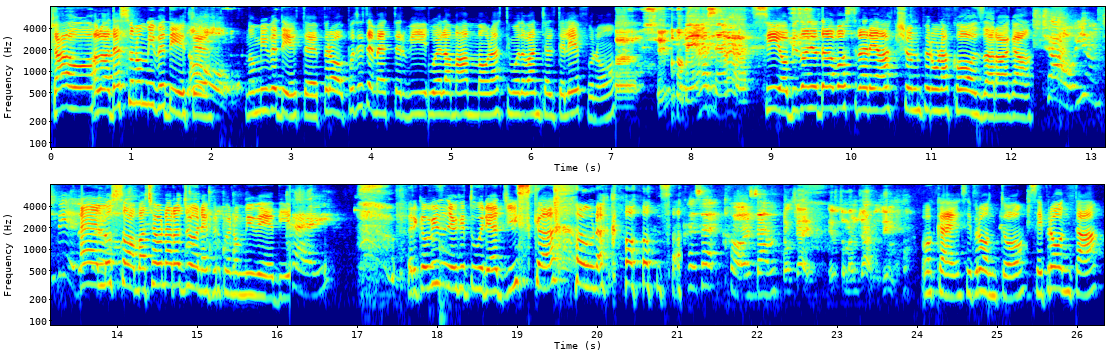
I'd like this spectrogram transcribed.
Ciao! Allora, adesso non mi vedete. No. Non mi vedete, però potete mettervi tu e la mamma un attimo davanti al telefono? Eh, sì. Tutto bene, Sere? Sì, ho bisogno della vostra reaction per una cosa, raga. Ciao, io non ti vedo. Eh, però. lo so, ma c'è una ragione per cui non mi vedi. Ok. Perché ho bisogno che tu reagisca a una cosa. Cosa? Cosa? Ok, io sto mangiando, dimmi. Ok, sei pronto? Sei pronta?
